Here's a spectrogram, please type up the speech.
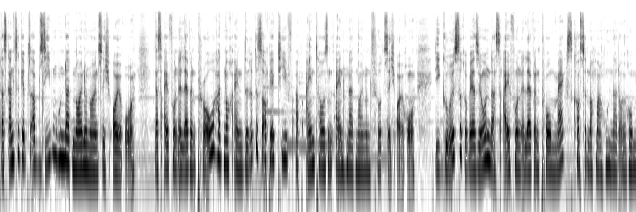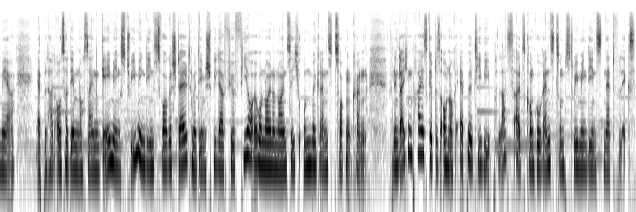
Das Ganze gibt's ab 799 Euro. Das iPhone 11 Pro hat noch ein drittes Objektiv ab 1149 Euro. Die größere Version, das iPhone 11 Pro Max, kostet nochmal 100 Euro mehr. Apple hat außerdem noch seinen Gaming-Streaming-Dienst vorgestellt, mit dem Spieler für 4,99 Euro unbegrenzt zocken können. Für den gleichen Preis gibt es auch noch Apple TV Plus als Konkurrenz zum Streamingdienst Netflix.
